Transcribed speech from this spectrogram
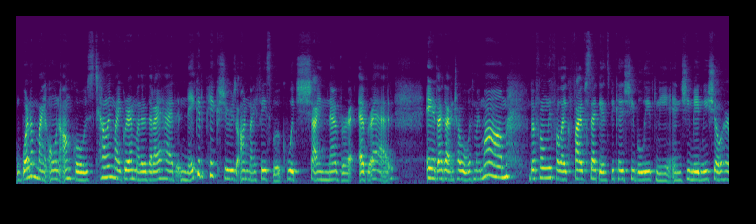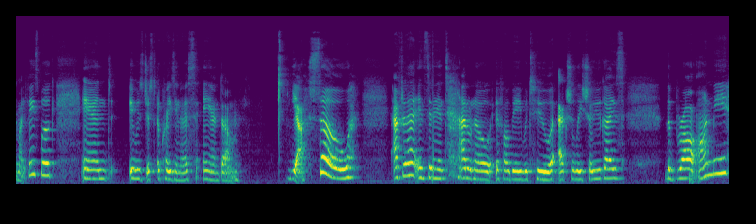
one of my own uncles telling my grandmother that I had naked pictures on my Facebook, which I never ever had. And I got in trouble with my mom but for only for like five seconds because she believed me and she made me show her my Facebook. And it was just a craziness. And um yeah. So after that incident I don't know if I'll be able to actually show you guys the bra on me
